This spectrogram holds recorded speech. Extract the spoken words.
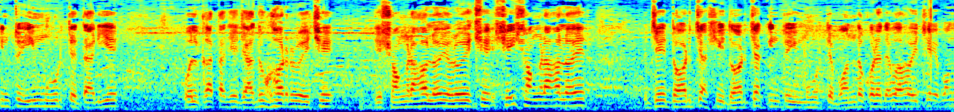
কিন্তু এই মুহূর্তে দাঁড়িয়ে কলকাতা যে জাদুঘর রয়েছে, যে সংগ্রহালয় রয়েছে, সেই সংগ্রহালয়ের যে দরজা, সেই দরজা কিন্তু এই মুহূর্তে বন্ধ করে দেওয়া হয়েছে এবং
